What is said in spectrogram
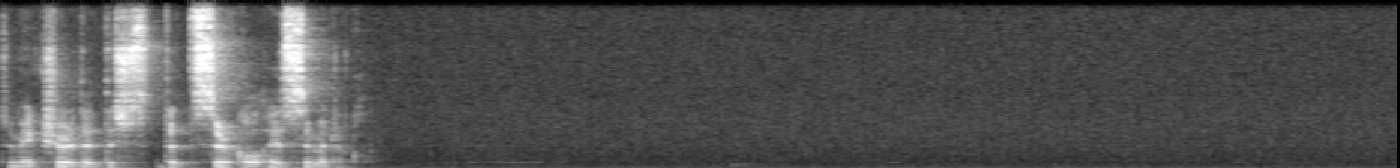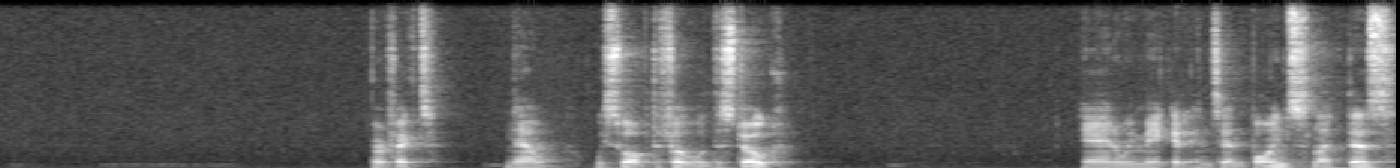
to make sure that this that the circle is symmetrical. Perfect. Now we swap the fill with the stroke and we make it in 10 points like this.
